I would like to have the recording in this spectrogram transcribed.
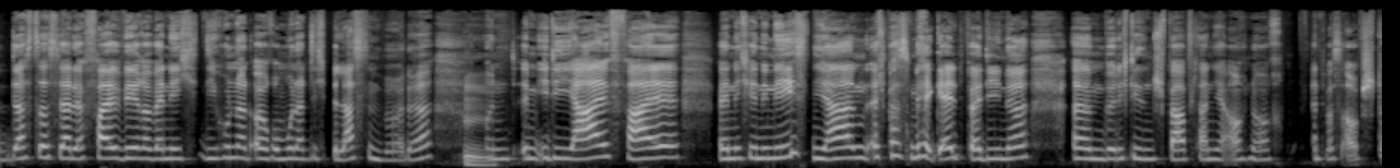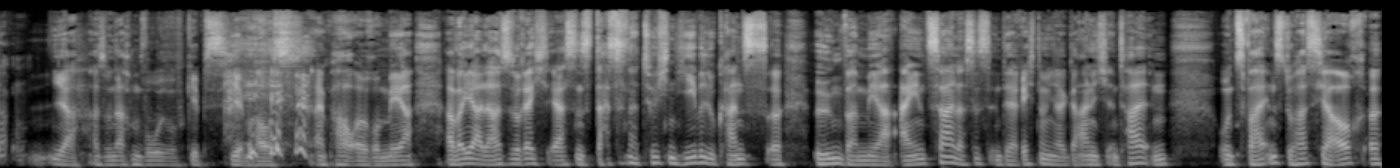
dass das ja der Fall wäre, wenn ich die 100 Euro monatlich belassen würde. Hm. Und im Idealfall, wenn ich in den nächsten Jahren etwas mehr Geld verdiene, ähm, würde ich diesen Sparplan ja auch noch etwas aufstocken. Ja, also nach dem Wohlruf gibt's hier im Haus ein paar Euro mehr. Aber ja, da hast du recht. Erstens, das ist natürlich ein Hebel. Du kannst äh, irgendwann mehr einzahlen. Das ist in der Rechnung ja gar nicht enthalten. Und zweitens, du hast ja auch äh,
